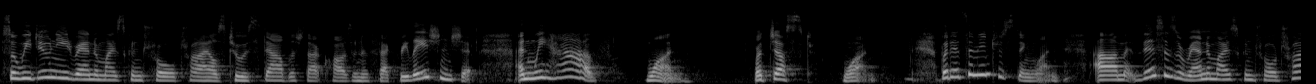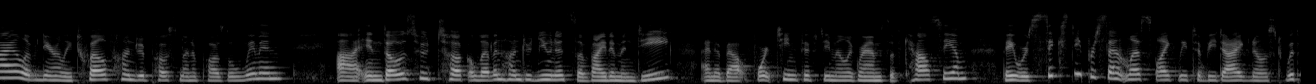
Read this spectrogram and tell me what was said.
So we do need randomized controlled trials to establish that cause and effect relationship. And we have one, but just one. But it's an interesting one. Um, this is a randomized controlled trial of nearly 1,200 postmenopausal women. Uh, in those who took 1,100 units of vitamin D and about 1450 milligrams of calcium, they were 60% less likely to be diagnosed with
